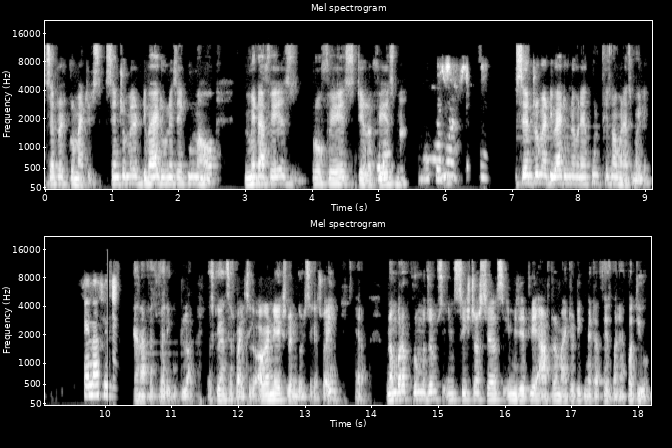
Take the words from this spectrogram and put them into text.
separate chromatids centromere divide हुने चाहिँ कुनमा हो मेटाफेज प्रोफेज टेलोफेजमा सेन्ट्रोमेयर डिभाइड हुने भनेको कुन? फेजमा भनेको छु मैले एनाफेज एनाफेज भेरी गुड ल। यसको एन्सर पाइसक्यो अगाडि नै एक्सप्लेन गरिसकेको छु है हेर। Number of chromosomes in sister cells immediately after mitotic metaphase भनेको कति हो?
